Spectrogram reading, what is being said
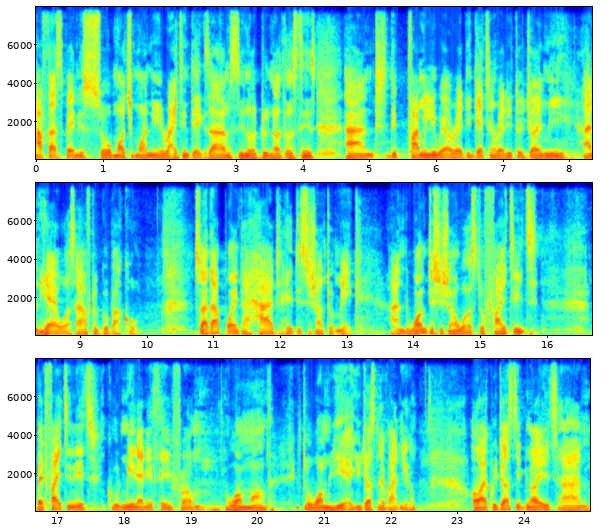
after spending so much money writing the exams, you know, doing all those things, and the family were already getting ready to join me, and here I was, I have to go back home. So at that point, I had a decision to make. And one decision was to fight it, but fighting it could mean anything from one month to one year. You just never knew. Or I could just ignore it and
